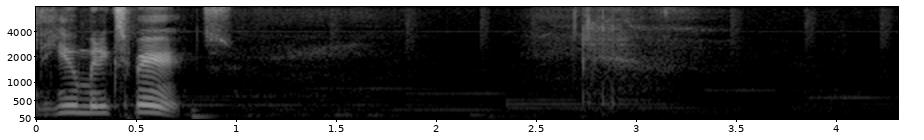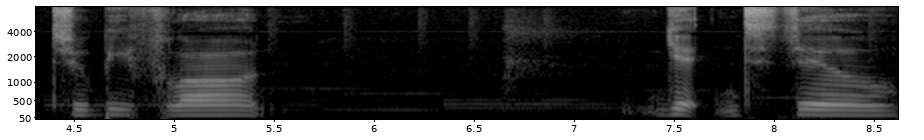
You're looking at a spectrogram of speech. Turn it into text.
The human experience. To be flawed, yet still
